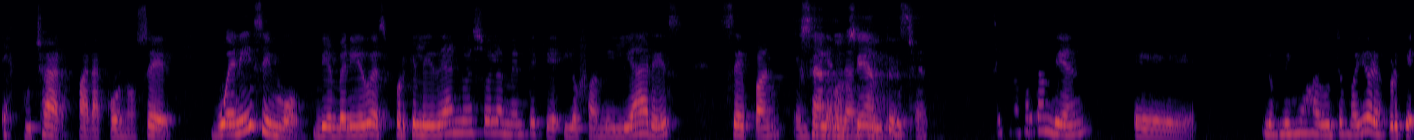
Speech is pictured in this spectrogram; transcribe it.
escuchar para conocer, buenísimo, bienvenido es, porque la idea no es solamente que los familiares sepan, entiendan, escuchen, sino que también eh, los mismos adultos mayores, porque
